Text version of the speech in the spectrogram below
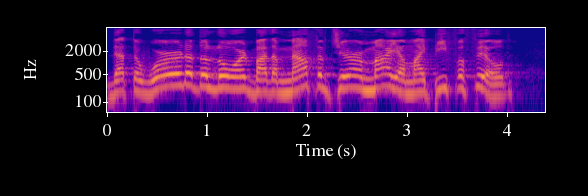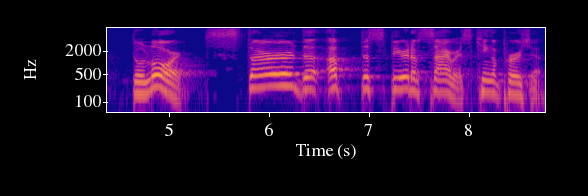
that the word of the Lord by the mouth of Jeremiah might be fulfilled, the Lord stirred up the spirit of Cyrus, king of Persia,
